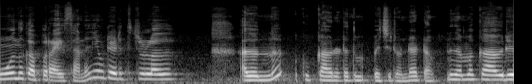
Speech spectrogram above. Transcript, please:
മൂന്ന് കപ്പ് റൈസാണ് ഞാൻ ഇവിടെ എടുത്തിട്ടുള്ളത്. അതൊന്ന് കുക്കാവിനോട്ടതും വെച്ചിട്ടുണ്ട് കേട്ടോ. ഇനി നമുക്ക് ആ ഒരു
